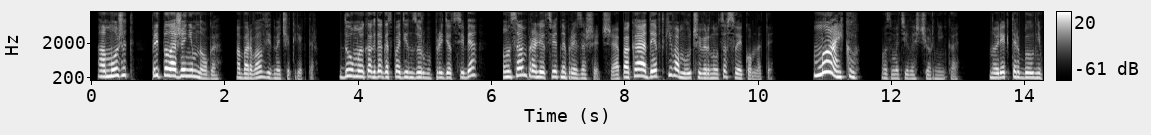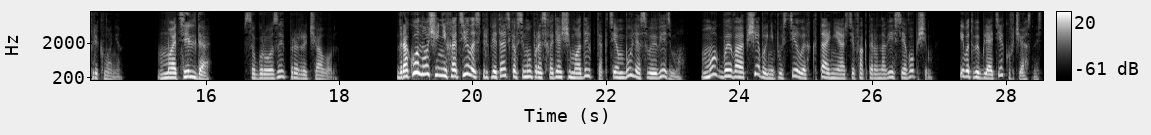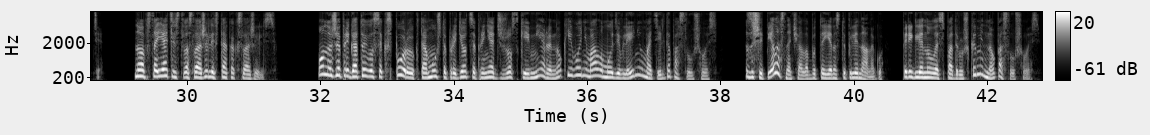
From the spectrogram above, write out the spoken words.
«А может, предположений много», — оборвал ведьмачек ректор. «Думаю, когда господин Зурб придет в себя, он сам прольет свет на произошедшее, а пока адептки вам лучше вернуться в свои комнаты». «Майкл!» — возмутилась черненькая. Но ректор был непреклонен. «Матильда!» — с угрозой прорычал он. Дракону очень не хотелось приплетать ко всему происходящему адепток, тем более свою ведьму. Мог бы вообще бы не пустил их к тайне артефакта равновесия в общем, и вот библиотеку в частности. Но обстоятельства сложились так, как сложились. Он уже приготовился к спору и к тому, что придется принять жесткие меры, но к его немалому удивлению Матильда послушалась. Зашипела сначала, будто ей наступили на ногу, переглянулась с подружками, но послушалась.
